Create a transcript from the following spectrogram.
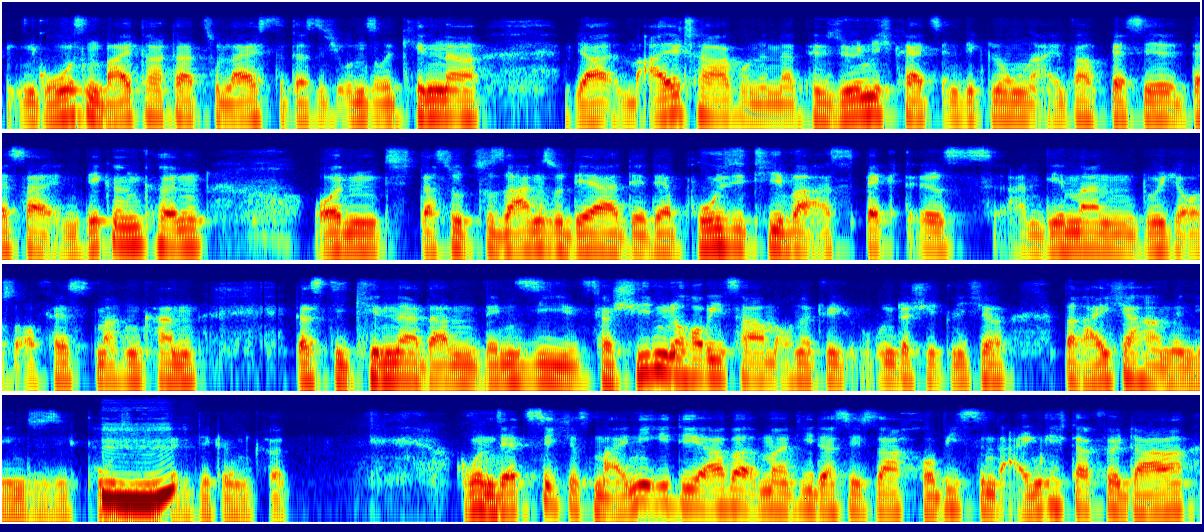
einen großen Beitrag dazu leistet, dass sich unsere Kinder ja im Alltag und in der Persönlichkeitsentwicklung einfach besser, besser entwickeln können. Und das sozusagen so der, der, der positive Aspekt ist, an dem man durchaus auch festmachen kann, dass die Kinder dann, wenn sie verschiedene Hobbys haben, auch natürlich unterschiedliche Bereiche haben, in denen sie sich positiv Mhm. entwickeln können. Grundsätzlich ist meine Idee aber immer die, dass ich sage, Hobbys sind eigentlich dafür da,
